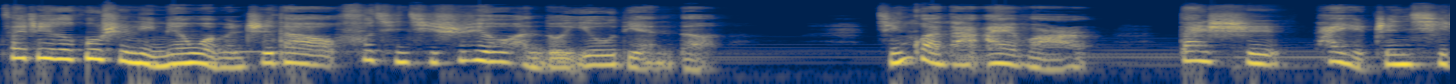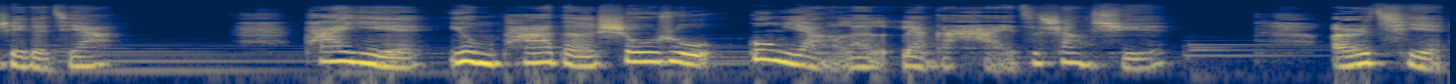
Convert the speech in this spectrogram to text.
在这个故事里面，我们知道父亲其实是有很多优点的。尽管他爱玩，但是他也珍惜这个家，他也用他的收入供养了两个孩子上学，而且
